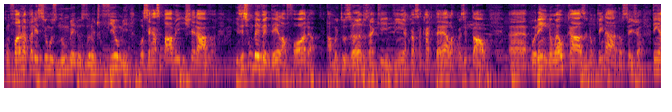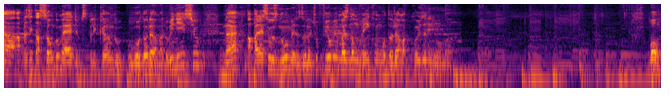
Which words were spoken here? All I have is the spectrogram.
conforme apareciam os números durante o filme, você raspava e cheirava. Existe um DVD lá fora há muitos anos né, que vinha com essa cartela, coisa e tal. É, porém, não é o caso, não tem nada. Ou seja, tem a apresentação do médico explicando o odorama no início, né? Aparecem os números durante o filme, mas não vem com o odorama coisa nenhuma. Bom,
